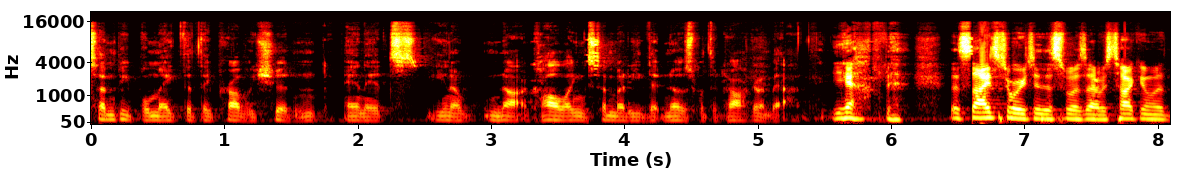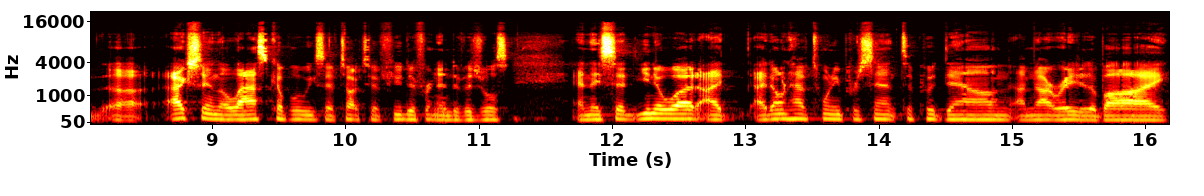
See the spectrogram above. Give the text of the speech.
some people make that they probably shouldn't? And it's, you know, not calling somebody that knows what they're talking about. Yeah, the, side story to this was I was talking with, uh, actually in the last couple of weeks, I've talked to a few different individuals, and they said, you know what, I, I don't have 20% to put down, I'm not ready to buy.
